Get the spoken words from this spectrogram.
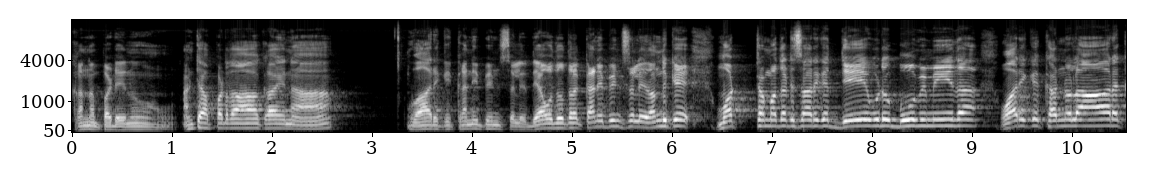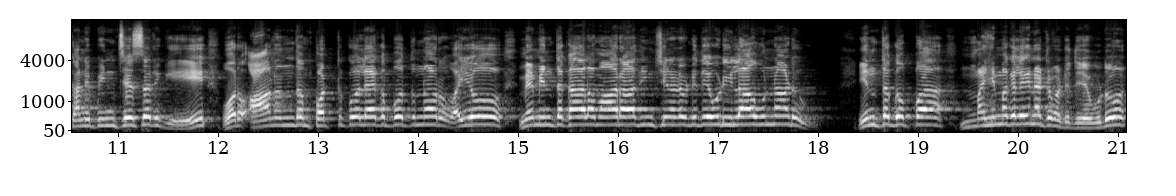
కనపడెను. అంటే అప్పటిదాకా ఆయన వారికి కనిపించలేదు. దేవదూతలకు కనిపించలేదు. అందుకే మొట్టమొదటిసారిగా దేవుడు భూమి మీద వారికి కన్నులార కనిపించేసరికి వారు ఆనందం పట్టుకోలేకపోతున్నారు. అయ్యో మేము ఇంతకాలం ఆరాధించినటువంటి దేవుడు ఇలా ఉన్నాడు. ఇంత గొప్ప మహిమ కలిగినటువంటి దేవుడు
